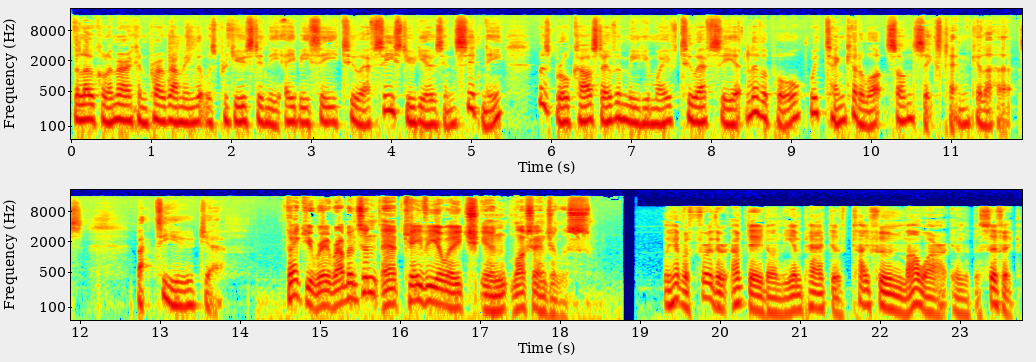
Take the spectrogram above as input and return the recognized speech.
The local American programming that was produced in the ABC 2FC studios in Sydney was broadcast over medium wave 2FC at Liverpool with 10 kilowatts on 610 kilohertz. Back to you, Jeff. Thank you, Ray Robinson at KVOH in Los Angeles. We have a further update on the impact of Typhoon Mawar in the Pacific.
